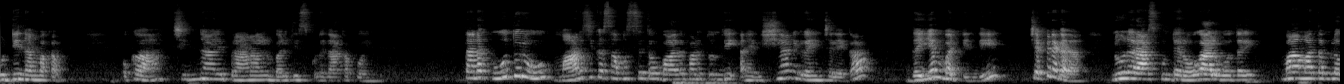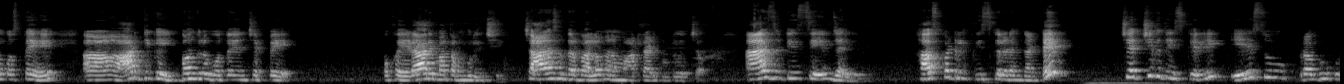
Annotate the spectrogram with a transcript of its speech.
గుడ్డి నమ్మకం ఒక చిన్నారి ప్రాణాలను బలి తీసుకునే దాకా పోయింది. తన కూతురు మానసిక సమస్యతో బాధపడుతుంది అనే విషయాన్ని గ్రహించలేక దయ్యం పట్టింది. చెప్పిన కదా నూనె రాసుకుంటే రోగాలు పోతాయి మా మతంలోకి వస్తే ఆర్థిక ఇబ్బందులు పోతాయని చెప్పే ఒక ఎడారి మతం గురించి చాలా సందర్భాల్లో మనం మాట్లాడుకుంటూ వచ్చాం. యాజ్ ఇట్ ఈస్ సేమ్ జరిగింది. హాస్పిటల్కి తీసుకెళ్ళడం కంటే చర్చికి తీసుకెళ్ళి యేసు ప్రభుకు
